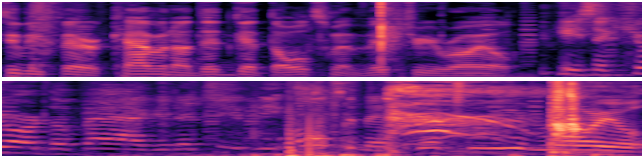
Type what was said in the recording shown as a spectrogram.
To be fair, Kavanaugh did get the ultimate victory royale. He secured the bag and achieved the ultimate victory royale.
